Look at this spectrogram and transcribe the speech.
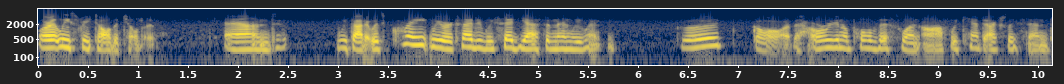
or at least reach all the children. And we thought it was great. We were excited. We said yes, and then we went, good God, how are we going to pull this one off? We can't actually send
